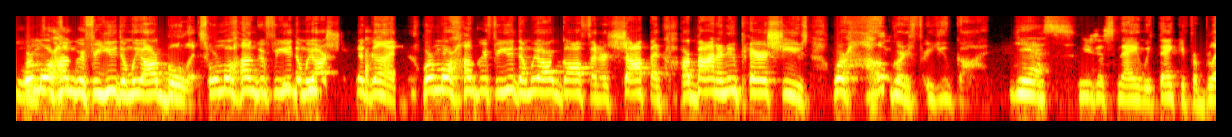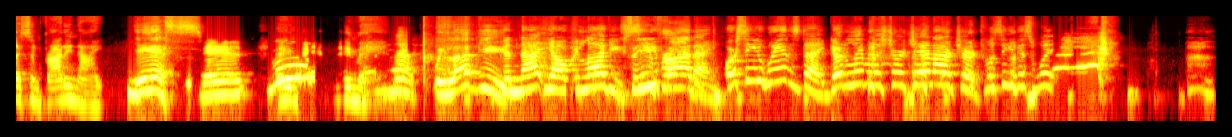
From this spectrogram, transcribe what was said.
We're hmm. more hungry for you than we are bullets. We're more hungry for you than we hmm. are shooting a gun. We're more hungry for you than we are golfing or shopping or buying a new pair of shoes. We're hungry for you, God. Yes. In Jesus' name, we thank you for blessing Friday night. Yes. Amen. Woo. Amen. Amen. We love you. Good night, y'all. We love you. See, See you you Friday. Friday. or see you Wednesday. Go to Limitless Church and our church. We'll see you this week.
